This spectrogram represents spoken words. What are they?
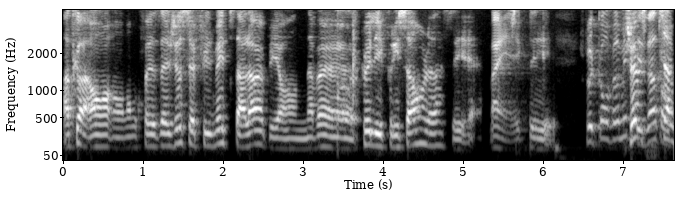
En tout cas, on, faisait juste se filmer tout à l'heure, puis on avait un peu les frissons. là. C'est, ben, je peux te confirmer que les gens t'ont.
